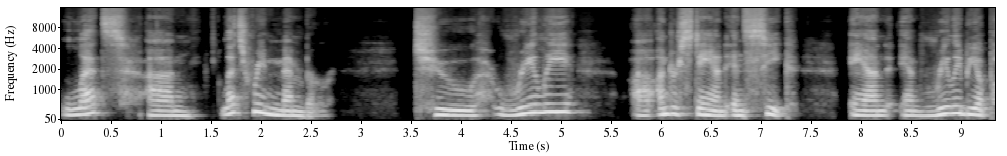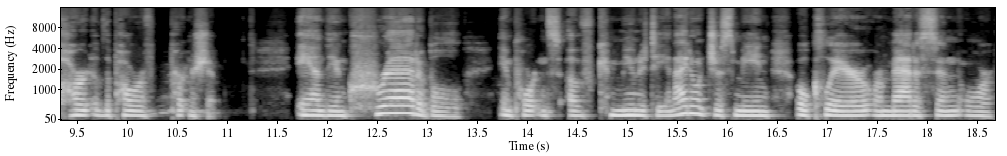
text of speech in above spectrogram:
let's um, let's remember to really uh, understand and seek and and really be a part of the power of partnership and the incredible importance of community and i don't just mean eau claire or madison or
